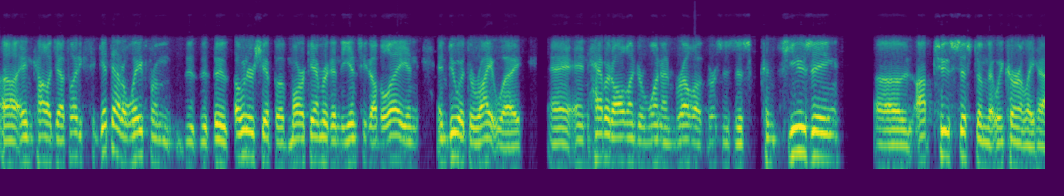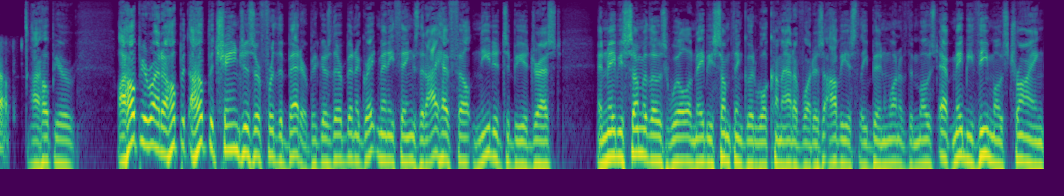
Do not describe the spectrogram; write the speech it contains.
uh, in college athletics to get that away from the, the, the ownership of Mark Emmert and the NCAA and, and do it the right way and, and have it all under one umbrella versus this confusing, uh, obtuse system that we currently have. I hope you're. I hope you're right. I hope it, I hope the changes are for the better because there have been a great many things that I have felt needed to be addressed, and maybe some of those will, and maybe something good will come out of what has obviously been one of the most, eh, maybe the most trying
